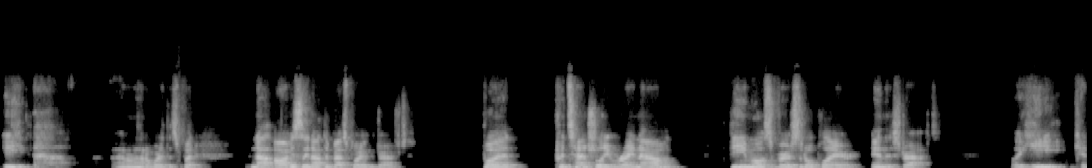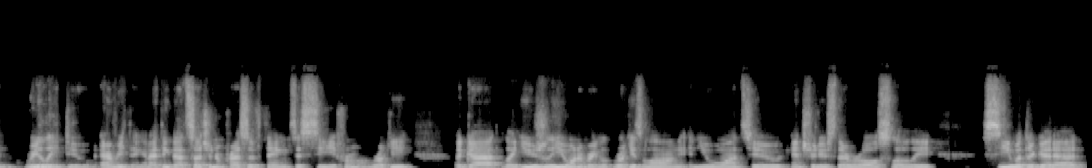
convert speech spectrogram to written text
he, I don't know how to word this, but not obviously not the best player in the draft, but potentially right now the most versatile player in this draft. Like he can really do everything. And I think that's such an impressive thing to see from a rookie. A guy like usually you want to bring rookies along and you want to introduce their role slowly, see what they're good at,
